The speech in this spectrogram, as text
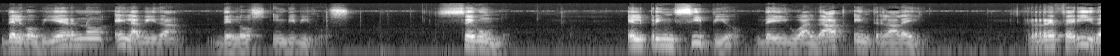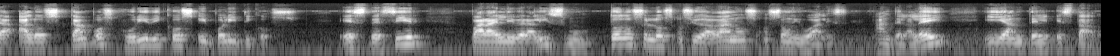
del gobierno en la vida de los individuos. Segundo, el principio de igualdad entre la ley, referida a los campos jurídicos y políticos, es decir, para el liberalismo, todos los ciudadanos son iguales ante la ley y ante el Estado.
